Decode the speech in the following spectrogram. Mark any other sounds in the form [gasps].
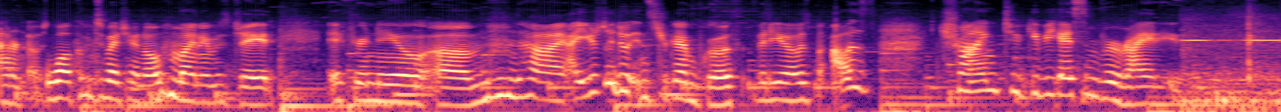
I don't know. Welcome to my channel. [laughs] My name is Jade. If you're new, um, [laughs] hi. I usually do Instagram growth videos, but I was trying to give you guys some variety.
